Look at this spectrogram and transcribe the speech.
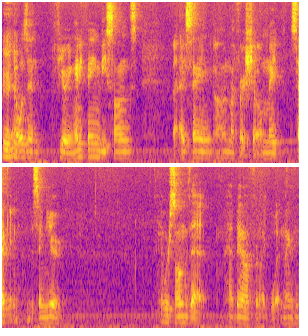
Mhm. I wasn't fearing anything. These songs that I sang on my first show, May second, the same year, they were songs that had been out for like what nine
